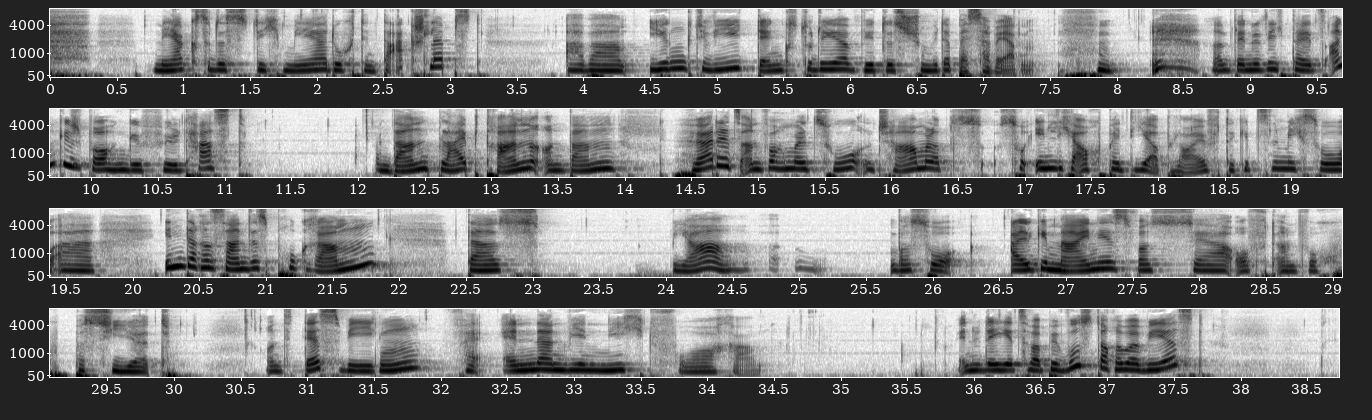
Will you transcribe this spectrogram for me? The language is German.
merkst du, dass du dich mehr durch den Tag schleppst. Aber irgendwie denkst du dir, wird es schon wieder besser werden. und wenn du dich da jetzt angesprochen gefühlt hast, dann bleib dran und dann hör jetzt einfach mal zu und schau mal, ob das so ähnlich auch bei dir abläuft. Da gibt es nämlich so ein interessantes Programm, das ja, was so allgemein ist, was sehr oft einfach passiert. Und deswegen verändern wir nicht vorher. Wenn du dir jetzt aber bewusst darüber wirst,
